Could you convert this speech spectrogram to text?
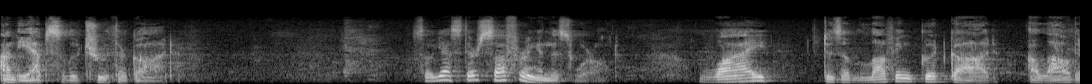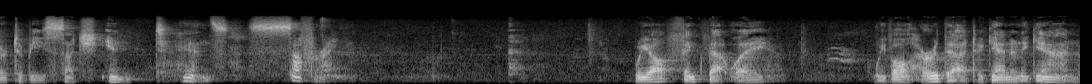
on the absolute truth or God. So, yes, there's suffering in this world. Why does a loving, good God allow there to be such intense suffering. We all think that way. We've all heard that again and again.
